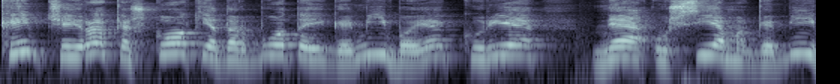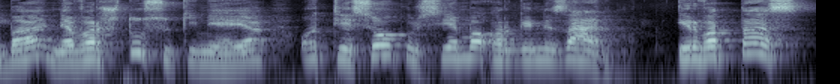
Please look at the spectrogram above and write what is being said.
Kaip čia yra kažkokie darbuotojai gamyboje, kurie neužsiema gamybą, ne varštų sukinėja, o tiesiog užsiema organizavimu. Ir va tas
